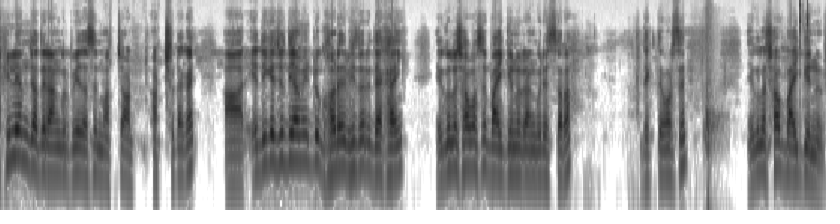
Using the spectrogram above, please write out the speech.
ফিল্ম জাতের আঙ্গুর পেয়ে যাচ্ছেন মাত্র আট- আটশো টাকায়। আর এদিকে যদি আমি একটু ঘরের ভিতরে দেখাই, এগুলো সব আছে বাইকেনুর আঙ্গুরের চারা। দেখতে পাচ্ছেন এগুলো সব বাইকেনুর।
